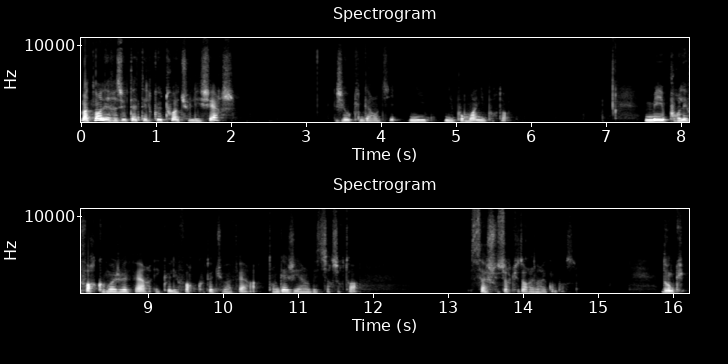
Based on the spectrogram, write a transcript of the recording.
Maintenant, les résultats tels que toi, tu les cherches, j'ai aucune garantie, ni, ni pour moi, ni pour toi. Mais pour l'effort que moi je vais faire et que l'effort que toi tu vas faire, t'engager à investir sur toi, ça, je suis sûre que tu auras une récompense. Donc,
